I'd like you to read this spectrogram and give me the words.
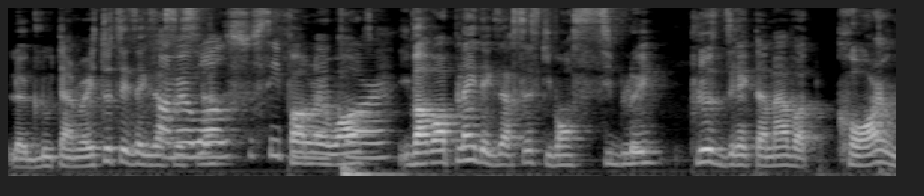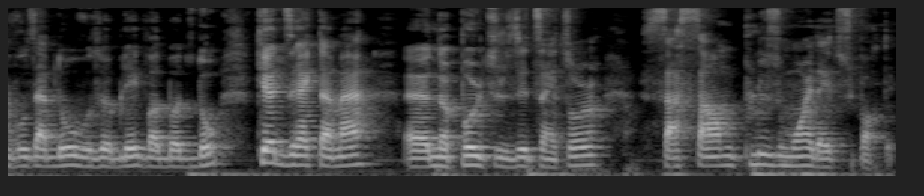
le glute raise, tous ces exercices-là. walls aussi pour Farmer le walls. Il va y avoir plein d'exercices qui vont cibler plus directement votre corps ou vos abdos, vos obliques, votre bas du dos, que directement euh, ne pas utiliser de ceinture. Ça semble plus ou moins d'être supporté.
